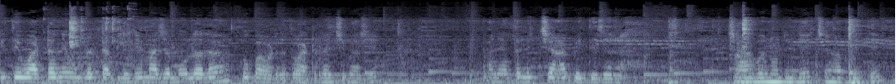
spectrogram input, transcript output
इथे वाटाणे उलट टाकलेले. माझ्या मुलाला खूप आवडतात वाटाण्याची भाजी. आणि आता मी चहा पिते जरा. चहा बनवलेली आहे चहा पिते.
